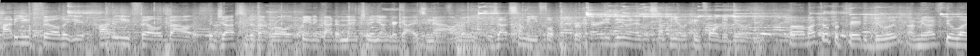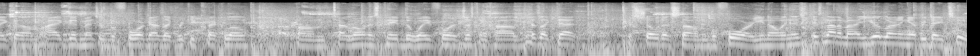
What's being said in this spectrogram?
How do you feel that you? How do you feel about adjusting to that role of being a guy to mentor the younger guys now? I mean, is that something you feel prepared to do, and is it something you're looking forward to doing? Um, I feel prepared to do it. I mean, I feel like um, I had good mentors before, guys like Ricky Kreklow, um, Tyrone has paved the way for us, Justin Cobb, guys like that have showed us um, before, you know, and it's, it's not about, you're learning every day too.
